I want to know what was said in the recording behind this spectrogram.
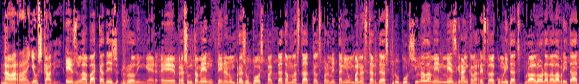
Navarra i Euskadi. és la vaca de Schrödinger. Eh, presumptament tenen un pressupost pactat amb l'Estat que els permet tenir un benestar desproporcionadament més gran que la resta de comunitats, però a l'hora de la veritat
